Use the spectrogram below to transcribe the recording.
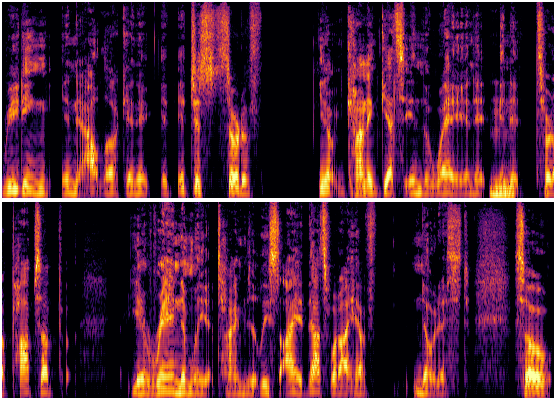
reading in Outlook. And it, it, it, just sort of, you know, kind of gets in the way and it, mm. and it sort of pops up you know randomly at times at least i that's what i have noticed so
